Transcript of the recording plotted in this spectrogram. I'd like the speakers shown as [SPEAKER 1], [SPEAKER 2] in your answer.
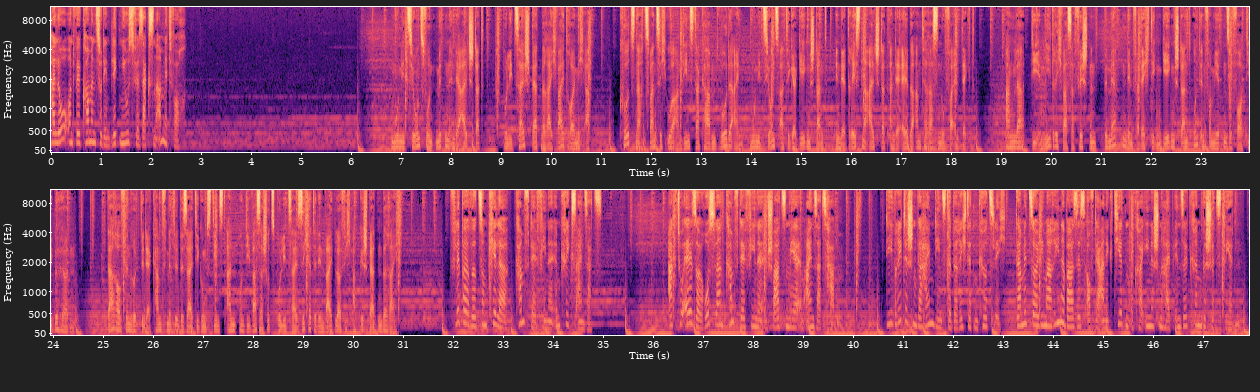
[SPEAKER 1] Hallo und willkommen zu den Blick News für Sachsen am Mittwoch.
[SPEAKER 2] Munitionsfund mitten in der Altstadt. Polizei sperrt Bereich weiträumig ab. Kurz nach 20 Uhr am Dienstagabend wurde ein munitionsartiger Gegenstand in der Dresdner Altstadt an der Elbe am Terrassenufer entdeckt. Angler, die im Niedrigwasser fischten, bemerkten den verdächtigen Gegenstand und informierten sofort die Behörden. Daraufhin rückte der Kampfmittelbeseitigungsdienst an und die Wasserschutzpolizei sicherte den weitläufig abgesperrten Bereich.
[SPEAKER 1] Flipper wird zum Killer, Kampfdelfine im Kriegseinsatz. Aktuell soll Russland Kampfdelfine im Schwarzen Meer im Einsatz haben. Die britischen Geheimdienste berichteten kürzlich, damit soll die Marinebasis auf der annektierten ukrainischen Halbinsel Krim geschützt werden.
